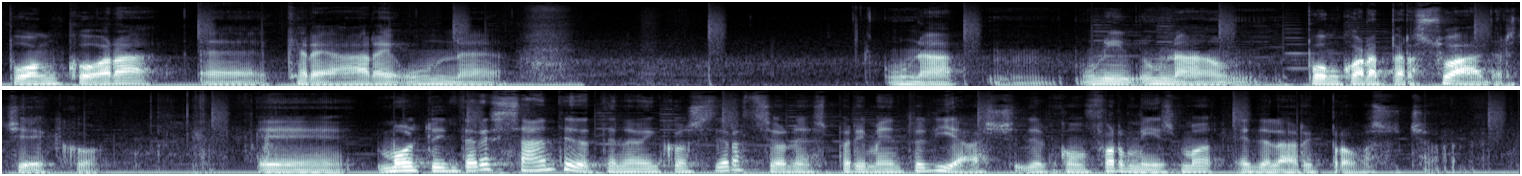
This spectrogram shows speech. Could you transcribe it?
può ancora eh, creare un, una, un, una, può ancora persuaderci ecco. È molto interessante da tenere in considerazione l'esperimento di Ash del conformismo e della riprova sociale.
